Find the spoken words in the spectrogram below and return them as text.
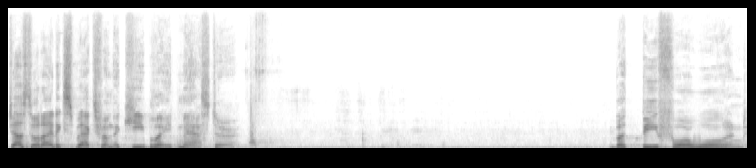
Just what I'd expect from the Keyblade Master. But be forewarned.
